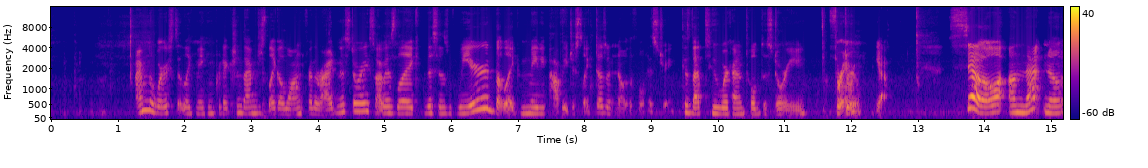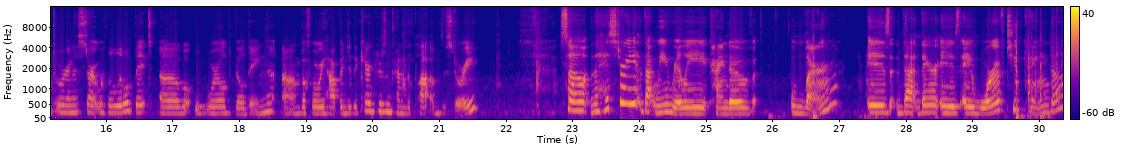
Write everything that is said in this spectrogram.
I'm the worst at like making predictions. I'm just like along for the ride in the story. So I was like, this is weird, but like maybe Poppy just like doesn't know the full history because that's who we're kind of told the story Through. through. Yeah. So on that note, we're gonna start with a little bit of world building um, before we hop into the characters and kind of the plot of the story. So the history that we really kind of learn is that there is a war of two kingdoms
